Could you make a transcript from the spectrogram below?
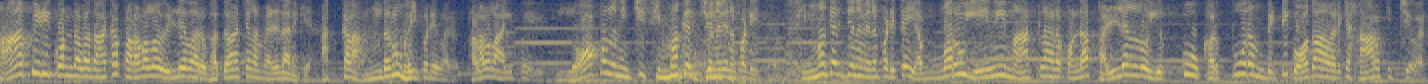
పాపిడి కొండల దాకా పడవలో వెళ్ళేవారు భద్రాచలం వెళ్ళడానికి. అక్కడ అందరూ భయపడేవారు. పడవలు ఆగిపోయేవి. లోపల నుంచి సింహగర్జన వినపడేది. సింహగర్జన వినపడితే ఎవ్వరూ ఏమీ మాట్లాడకుండా పళ్ళెంలో ఎక్కువ కర్పూరం పెట్టి గోదావరికి హారతిచ్చేవారు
